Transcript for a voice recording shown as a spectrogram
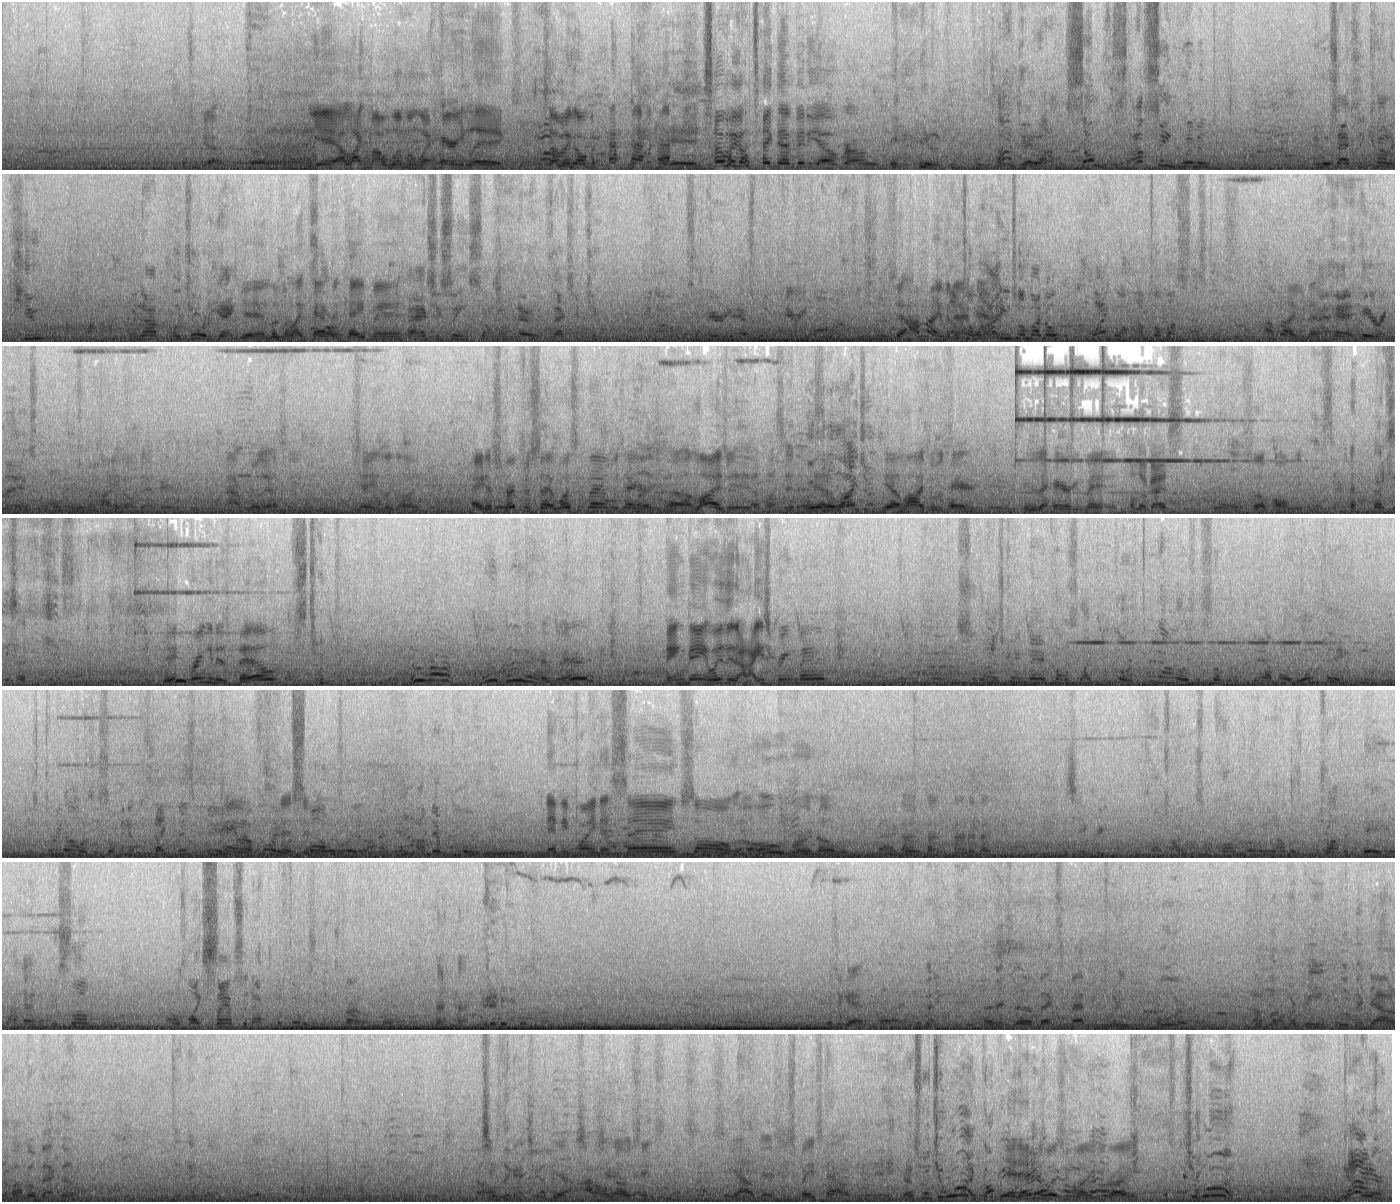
What you got? Yeah, I like my women with hairy legs. Somebody gonna somebody gonna take that video, bro. I did. I, some I've seen women. It was actually kind of cute, but not majority ain't. Yeah, looking like Captain Sorry. Caveman. I actually seen some women that was actually cute. You know, some hairy ass women, hairy arms and shit. Shit, I'm not even I'm that talking about, I ain't talking about no white woman. I'm talking about sisters I'm not even that that. had hairy legs and arms. man. I ain't on that hairy. Not really. I seen she ain't looking like. Hey, the scripture said, what's his name was hairy? Uh, Elijah. Yeah, I'm about to say that. Was it Yeah, Elijah? Yeah, Elijah was hairy. He was a hairy man. Hello, guys. What's up, homie? Did he ringing his bell? I'm stupid. Who wrote? Who do that, man? Ding ding. Was it an ice cream man? Shit, the ice cream man costs like you go three dollars or something up there. I bought one thing. It was three dollars or something. It was like this big. Can't even afford It that was shit Small no as more. hell. Now I'll never do that again. And they be playing that same song over and over. Kind of like. That shit creepy. So I was trying to get some cardio in. I was dropping dead. I had to get some. I was like Samson after the Philistines battle, man. What you got? Uh, this uh, back to Matthew 24. I'm gonna I'm gonna read a little bit down. And I'm gonna go back up. You take that? She was looking at you. I Yeah, I don't shared know. that. She, she, she out there. She's spaced out. That's what you want. Go Yeah, get that her. is man. what you want. You're right. That's what you want. Got her.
